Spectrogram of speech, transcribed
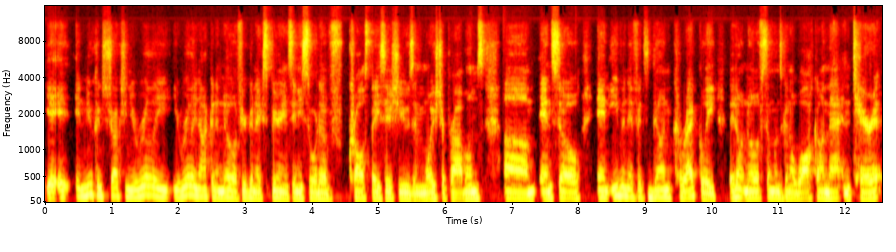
it, in new construction, you're really you're really not going to know if you're going to experience any sort of crawl space issues and moisture problems. Um, and so, and even if it's done correctly, they don't know if someone's going to walk on that and tear it.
